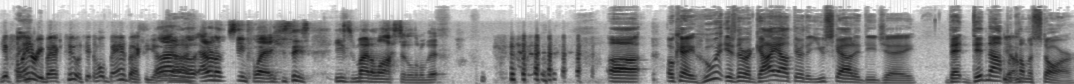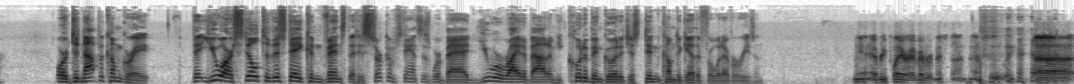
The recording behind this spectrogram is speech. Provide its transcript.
Get Flannery back too. Let's get the whole band back together. I don't know. I don't know if you've seen Flannery. He's he's, he's might have lost it a little bit. Uh, Okay, who is there a guy out there that you scouted, DJ, that did not Yeah. become a star or did not become great? That you are still to this day convinced that his circumstances were bad. You were right about him. He could have been good. It just didn't come together for whatever reason. Yeah, every player I've ever missed on. Absolutely. uh,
